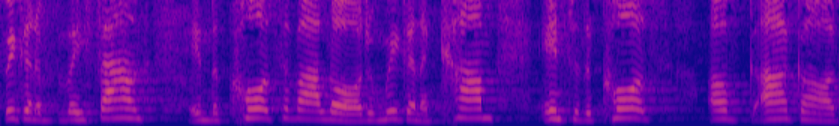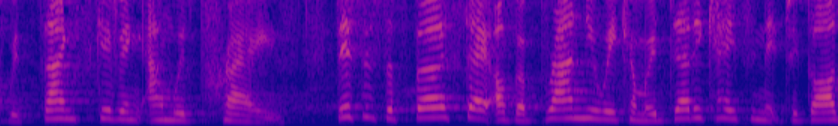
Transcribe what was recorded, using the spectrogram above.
We're going to be found in the courts of our Lord, and we're going to come into the courts of our God with thanksgiving and with praise. This is the first day of a brand new week, and we're dedicating it to God.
